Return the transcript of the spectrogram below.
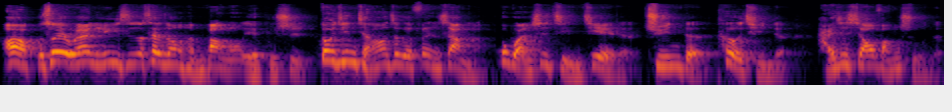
啊！所以我要你的意思说蔡总统很棒哦？也不是，都已经讲到这个份上了。不管是警界的、军的、特勤的，还是消防署的。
